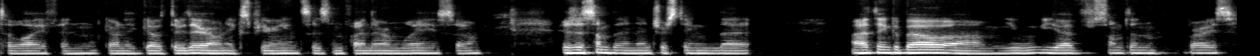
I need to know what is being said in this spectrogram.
to life and going to go through their own experiences and find their own way. So, it's just something interesting that I think about. Um, you you have something, Bryce?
